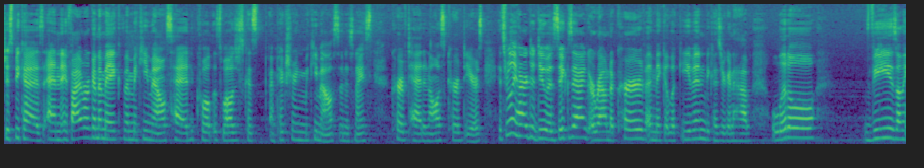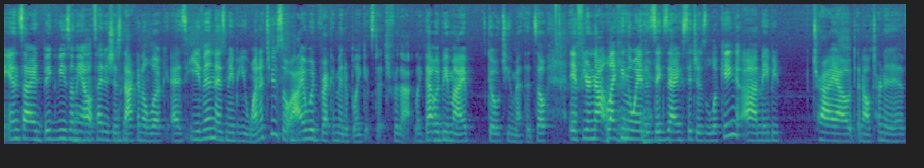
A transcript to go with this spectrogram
just because, and if I were gonna make the Mickey Mouse head quilt as well, just because I'm picturing Mickey Mouse and his nice curved head and all his curved ears, it's really hard to do a zigzag around a curve and make it look even because you're gonna have little V's on the inside, big V's on the mm-hmm. outside is just not gonna look as even as maybe you want it to. So. I would recommend a blanket stitch for that. Like that would be mm-hmm. my go-to method. So if you're not liking the way the zigzag stitch is looking, uh, maybe try out an alternative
